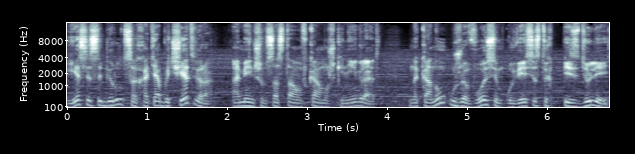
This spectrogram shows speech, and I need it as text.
если соберутся хотя бы четверо, а меньшим составом в камушке не играют, на кону уже 8 увесистых пиздюлей,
